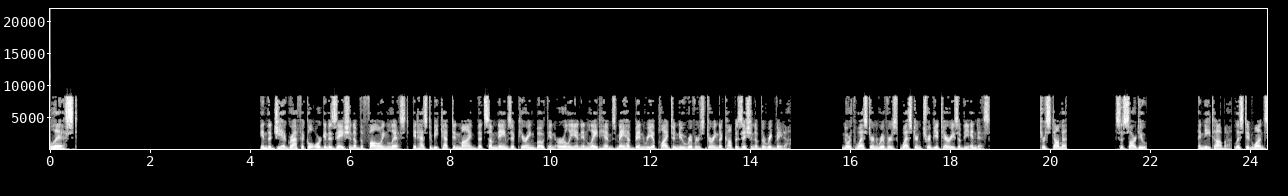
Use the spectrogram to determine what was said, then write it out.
List In the geographical organization of the following list, it has to be kept in mind that some names appearing both in early and in late hymns may have been reapplied to new rivers during the composition of the Rigveda. Northwestern rivers western tributaries of the Indus Terstama Sasartu Anitaba listed once,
